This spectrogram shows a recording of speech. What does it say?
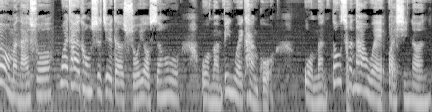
对我们来说，外太空世界的所有生物，我们并未看过，我们都称它为外星人。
